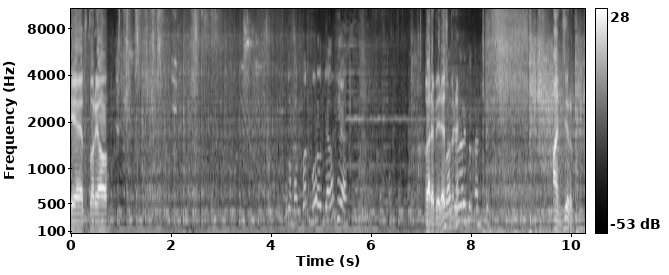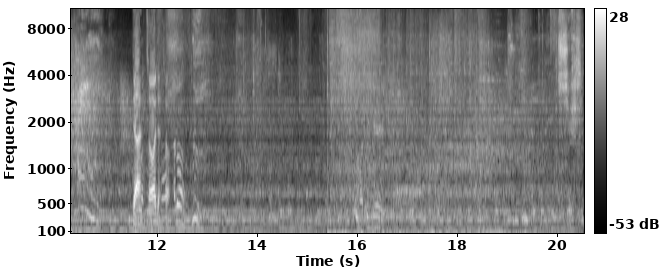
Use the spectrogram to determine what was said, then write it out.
kayak tutorial. Lu lemot banget gua jalan ya. Gak ada beda sebenarnya. lari, tekan. Anjir. Janco. Aduh. Mati gay. Shit,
